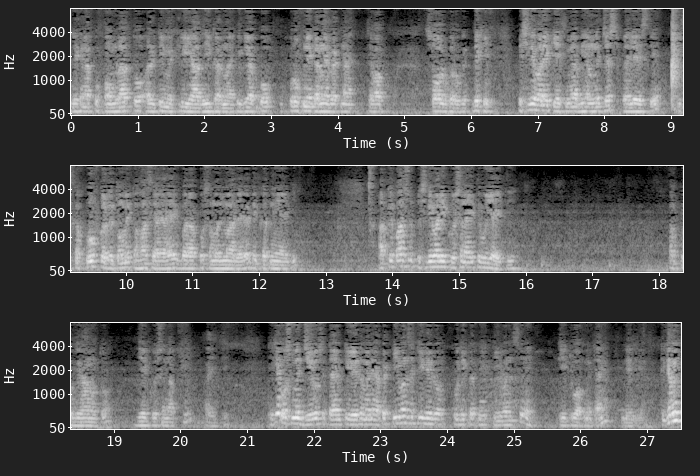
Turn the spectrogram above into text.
लेकिन आपको फॉर्मूला तो अल्टीमेटली याद ही करना है, क्योंकि आपको प्रूफ नहीं करने बैठना है जब आप सॉल्व करोगे। देखिए, पिछले वाले केस में अभी हमने जस्ट पहले इसके, इसका प्रूफ कर देता हूँ मैं कहाँ से आया है, एक बार आपको समझ में आ जाएगा, दिक्कत नहीं आएगी। आपके पास जो पिछली वाली क्वेश्चन आई थी, वही आई थी। आपको ध्यान हो तो ये क्वेश्चन आपकी आई थी। ठीक है, उसमें ज़ीरो से टाइम टी लिया था मैंने यहाँ पे टी वन से टी ले लो, कोई दिक्कत नहीं। टी वन से टी टू आपने टाइम ले लिया। ठीक है भाई?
